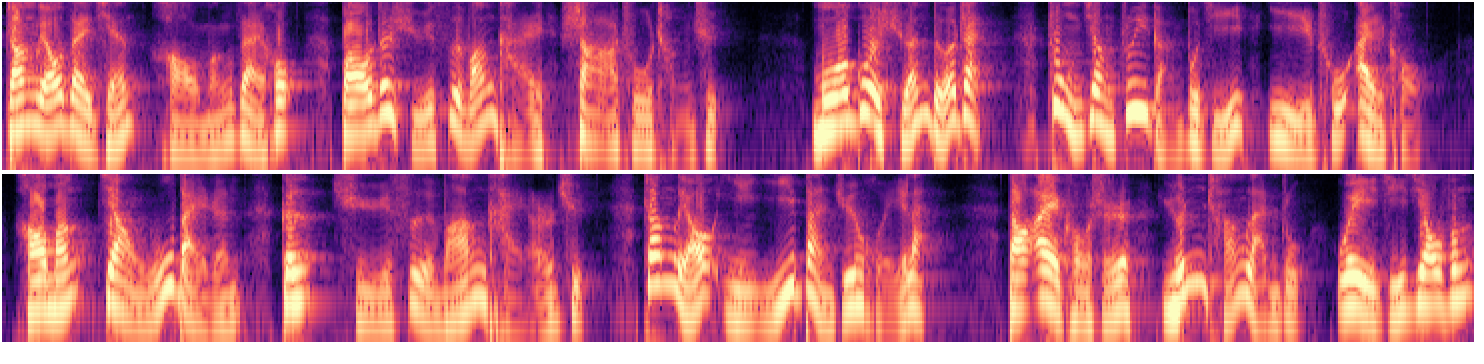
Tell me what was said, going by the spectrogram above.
张辽在前，郝萌在后，保着许四、王凯杀出城去，抹过玄德寨。众将追赶不及，已出隘口。郝萌将五百人跟许四、王凯而去。张辽引一半军回来，到隘口时，云长拦住，未及交锋，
